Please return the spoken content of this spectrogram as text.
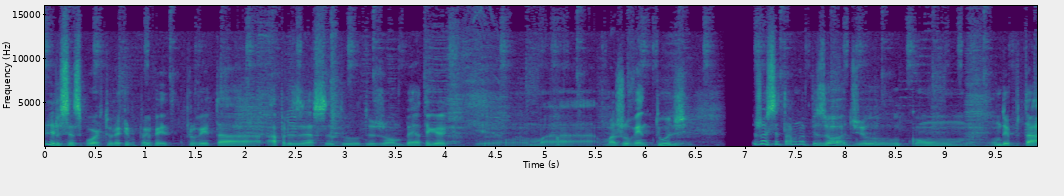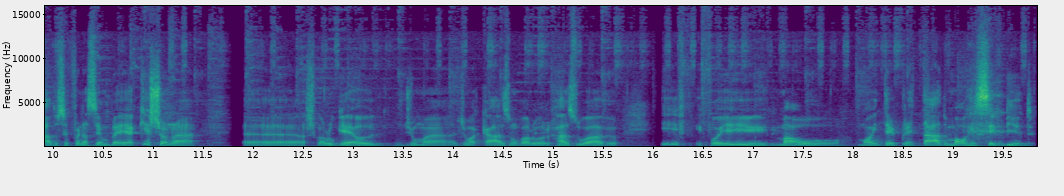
pedir licença para Arthur, eu queria aproveitar a presença do, do João Bétega, que é uma, uma juventude. João, você estava no episódio com um deputado, você foi na Assembleia questionar, uh, acho que o aluguel de uma, de uma casa, um valor razoável. E, e foi mal, mal interpretado, mal recebido.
